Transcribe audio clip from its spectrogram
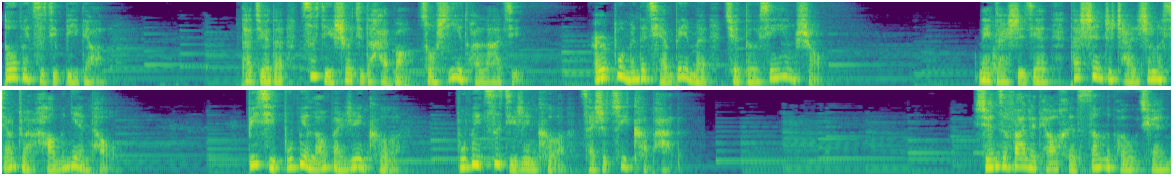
都被自己毙掉了。他觉得自己设计的海报总是一团垃圾，而部门的前辈们却得心应手。那段时间，他甚至产生了想转行的念头。比起不被老板认可，不被自己认可才是最可怕的。玄子发了条很丧的朋友圈，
